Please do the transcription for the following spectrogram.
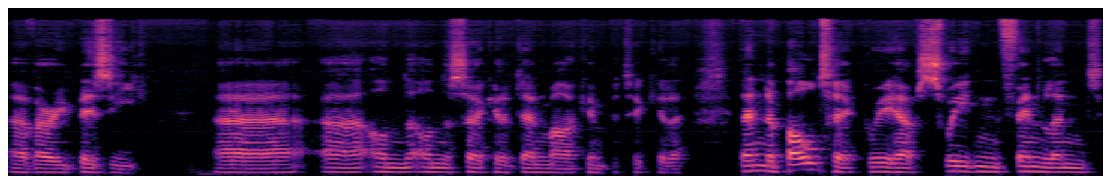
are very busy uh, uh, on the, on the circular Denmark in particular. Then the Baltic, we have Sweden, Finland,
